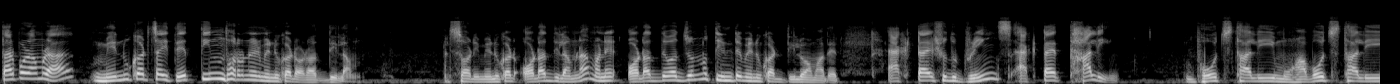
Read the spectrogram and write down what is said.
তারপর আমরা মেনু কার্ড চাইতে তিন ধরনের মেনু কার্ড অর্ডার দিলাম। সরি মেনু কার্ড অর্ডার দিলাম না মানে অর্ডার দেওয়ার জন্য তিনটে মেনু কার্ড দিল আমাদের। একটায় শুধু ড্রিঙ্কস একটায় থালি, ভোজ থালি, মহাভোজ থালি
